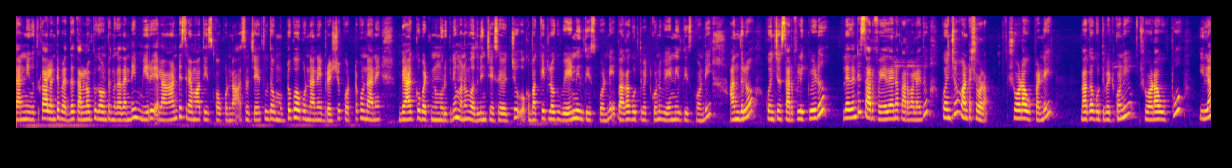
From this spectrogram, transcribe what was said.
దాన్ని ఉతకాలంటే పెద్ద తలనొప్పిగా ఉంటుంది కదండి. మీరు ఎలాంటి శ్రమ తీసుకోకుండా అసలు చేతులతో ముట్టుకోకుండానే బ్రష్ కొట్టకుండానే బ్యాగ్కు పట్టిన మురికిని మనం వదిలించేసేయచ్చు. ఒక బకెట్లోకి వేడి నీళ్ళు తీసుకోండి బాగా గుర్తుపెట్టుకోండి వేడి నీళ్ళు తీసుకోండి. అందులో కొంచెం సర్ఫ్ లిక్విడ్ లేదంటే సర్ఫ్ ఏదైనా పర్వాలేదు కొంచెం వంట సోడా. సోడా ఉప్పండి. బాగా గుర్తుపెట్టుకోండి. సోడా ఉప్పు ఇలా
